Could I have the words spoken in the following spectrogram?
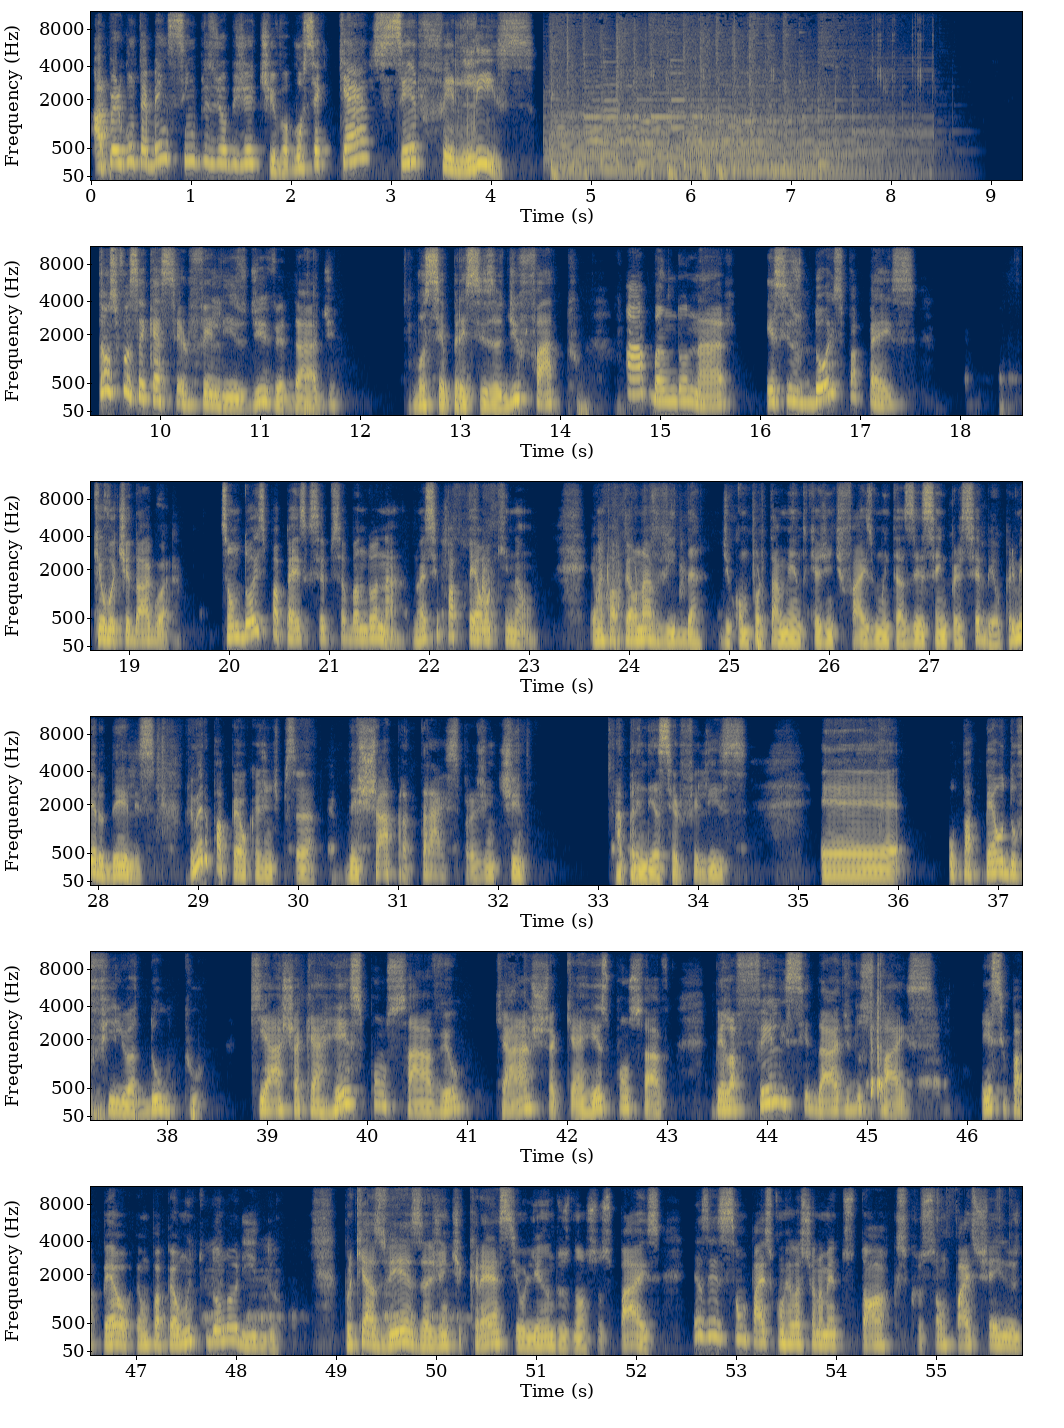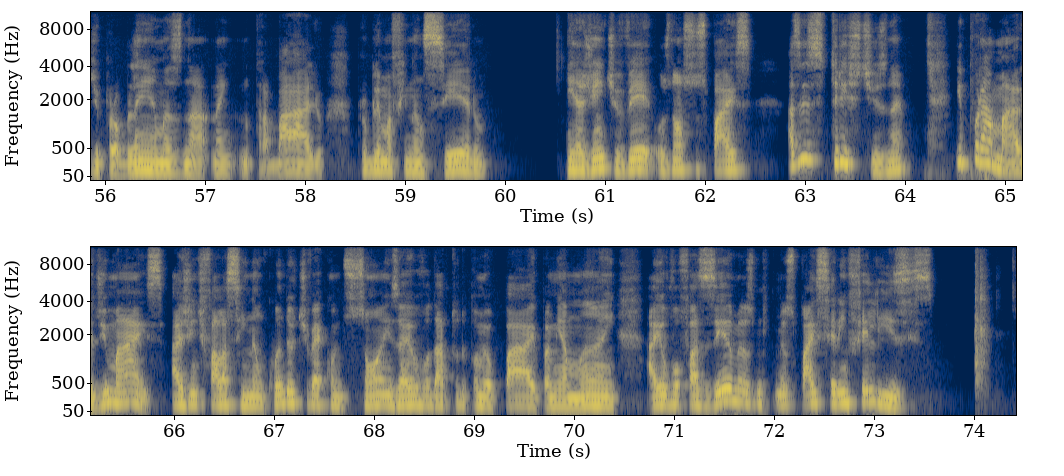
A pergunta é bem simples e objetiva. Você quer ser feliz? Então, se você quer ser feliz de verdade, você precisa de fato abandonar esses dois papéis que eu vou te dar agora. São dois papéis que você precisa abandonar. Não é esse papel aqui, não é um papel na vida de comportamento que a gente faz muitas vezes sem perceber. O primeiro deles, o primeiro papel que a gente precisa deixar para trás para a gente aprender a ser feliz é o papel do filho adulto que acha que é responsável, que acha que é responsável pela felicidade dos pais. Esse papel é um papel muito dolorido, porque às vezes a gente cresce olhando os nossos pais e às vezes são pais com relacionamentos tóxicos, são pais cheios de problemas na, na, no trabalho, problema financeiro. E a gente vê os nossos pais, às vezes, tristes, né? E por amar demais, a gente fala assim: não, quando eu tiver condições, aí eu vou dar tudo para meu pai, para minha mãe, aí eu vou fazer meus, meus pais serem felizes.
